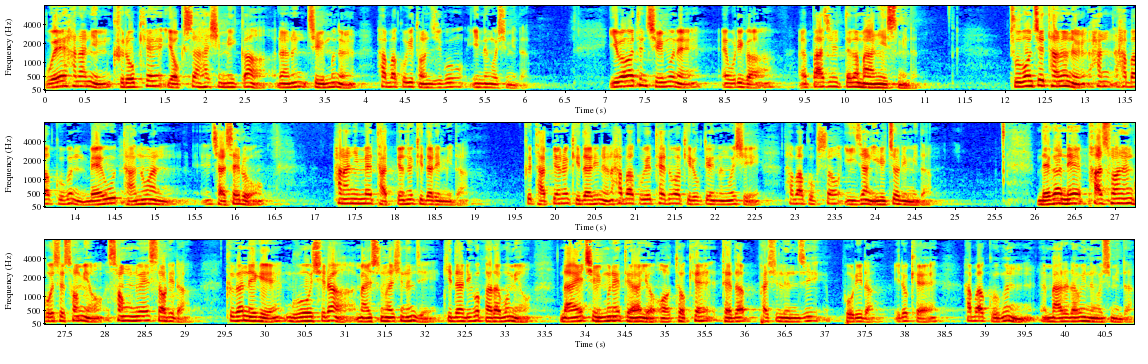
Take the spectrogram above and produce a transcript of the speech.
왜 하나님 그렇게 역사하십니까? 라는 질문을 하박국이 던지고 있는 것입니다. 이와 같은 질문에 우리가 빠질 때가 많이 있습니다. 두 번째 탄원을 한 하박국은 매우 단호한 자세로 하나님의 답변을 기다립니다. 그 답변을 기다리는 하박국의 태도가 기록되어 있는 것이 하박국서 2장 1절입니다. 내가 내 파수하는 곳에 서며 성루에 서리라. 그가 내게 무엇이라 말씀하시는지 기다리고 바라보며 나의 질문에 대하여 어떻게 대답하실는지 보리라. 이렇게 하박국은 말을 하고 있는 것입니다.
